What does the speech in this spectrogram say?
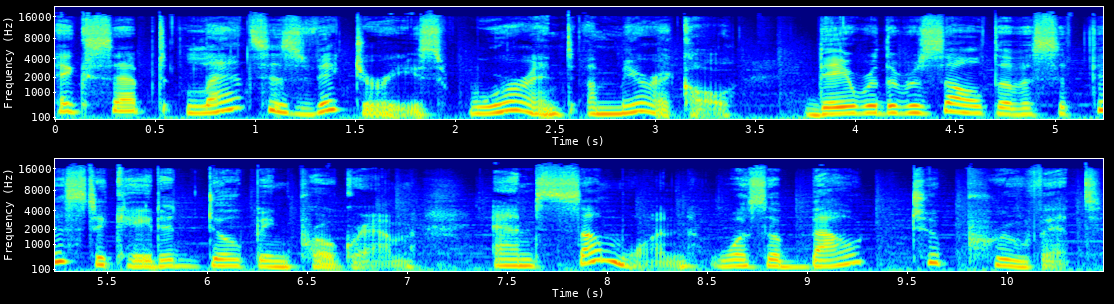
Except Lance's victories weren't a miracle. They were the result of a sophisticated doping program, and someone was about to prove it.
